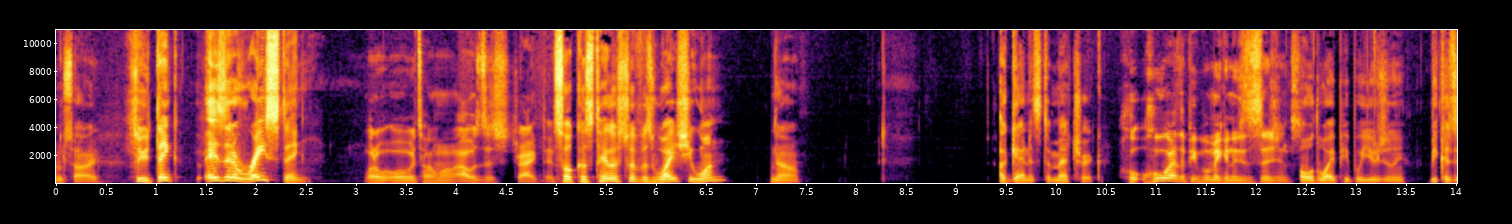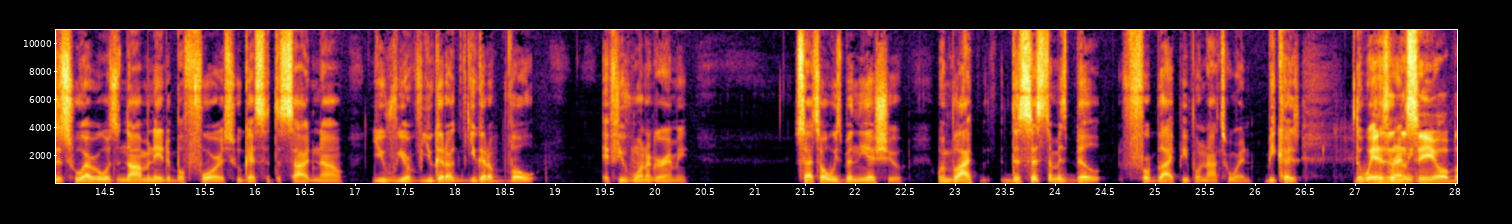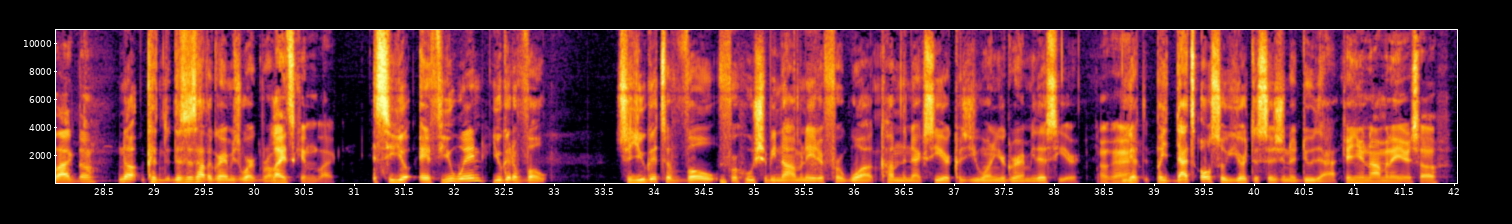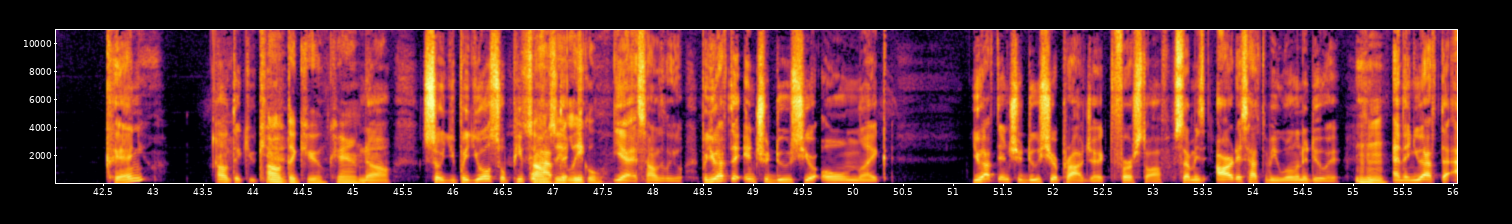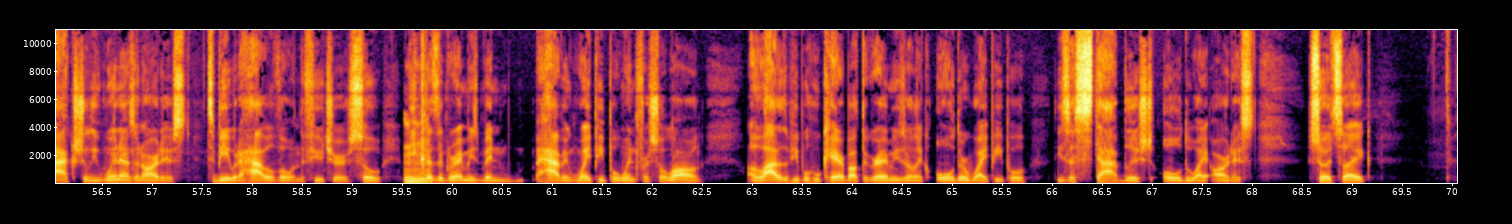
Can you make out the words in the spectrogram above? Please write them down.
I'm sorry. So you think is it a race thing? What, what were we talking about? I was distracted. So because Taylor Swift is white, she won. No. Again, it's the metric. who who are the people making these decisions? Old white people usually, because it's whoever was nominated before is who gets to decide now. You you you get a you get a vote if you've won a Grammy. So that's always been the issue. When black the system is built for black people not to win because the way Isn't the the Grammy CEO black though? no because this is how the Grammys work, bro. Light skinned black. see you, if you win, you get a vote. So you get to vote for who should be nominated for what come the next year because you won your Grammy this year. Okay. You get to, but that's also your decision to do that. Can you nominate yourself? Can you? I don't think you can. I don't think you can. No. So you, but you also people Sounds have to. illegal. Yeah, it sounds illegal. But you have to introduce your own like. You have to introduce your project first off. So that means artists have to be willing to do it, Mm-hmm. and then you have to actually win as an artist to be able to have a vote in the future. So Mm-hmm. because the Grammys been having white people win for so long, a lot of the people who care about the Grammys are like older white people, these established old white artists. So it's like,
